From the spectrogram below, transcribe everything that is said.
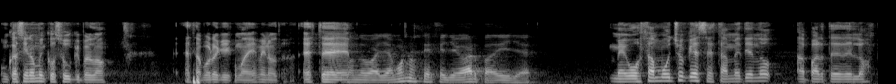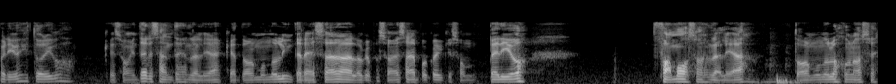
un casino Mikosuki, perdón. Está por aquí como a 10 minutos. Este, Cuando vayamos nos tienes que llevar, Padilla. me gusta mucho que se están metiendo, aparte de los periodos históricos, que son interesantes en realidad, que a todo el mundo le interesa lo que pasó en esa época y que son periodos famosos en realidad, todo el mundo los conoce.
